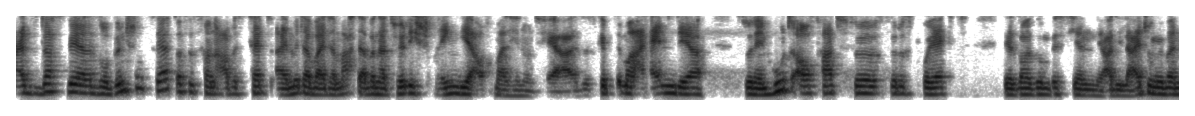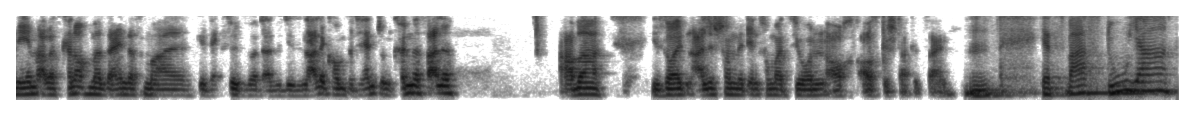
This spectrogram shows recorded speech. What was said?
Also das wäre so wünschenswert, dass es von A bis Z ein Mitarbeiter macht, aber natürlich springen die auch mal hin und her. Also es gibt immer einen, der so den Hut auf hat für, für das Projekt. der soll so ein bisschen ja die Leitung übernehmen, aber es kann auch mal sein, dass mal gewechselt wird. Also die sind alle kompetent und können das alle, aber die sollten alle schon mit Informationen auch ausgestattet sein. Mhm. Jetzt warst du ja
